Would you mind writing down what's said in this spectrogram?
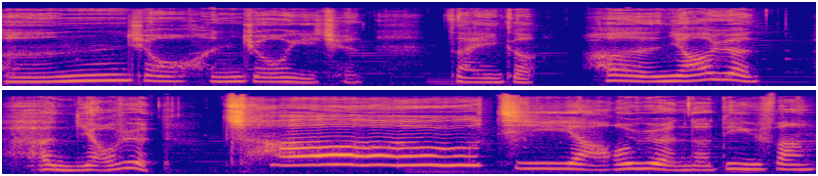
很久很久以前，在一个很遥远、很遥远、超级遥远的地方，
